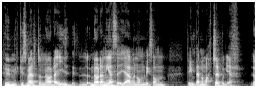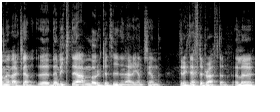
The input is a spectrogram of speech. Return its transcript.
hur mycket som helst att nörda, i, nörda ner sig i, även om liksom det inte är några matcher på G. Ja men verkligen. Den riktiga mörka tiden är egentligen direkt efter draften. Eller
